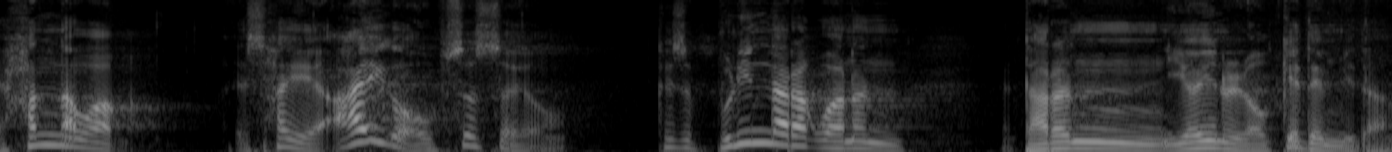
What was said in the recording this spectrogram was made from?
한나와 사이에 아이가 없었어요. 그래서 브린나라고 하는 다른 여인을 얻게 됩니다.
